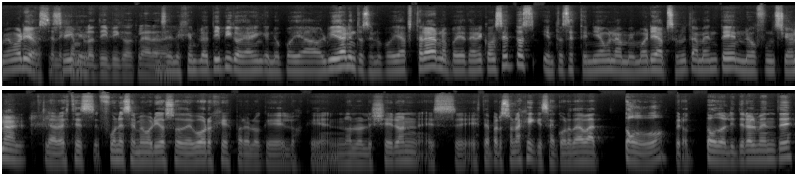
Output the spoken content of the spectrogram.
memorioso. Es el ejemplo típico, claro. Es el ejemplo típico de alguien que no podía olvidar, entonces no podía abstraer, no podía tener conceptos y entonces tenía una memoria absolutamente no funcional. Claro, este es Funes el memorioso de Borges, para lo que, los que no lo leyeron, es eh, este personaje que se acordaba todo, pero todo literalmente,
